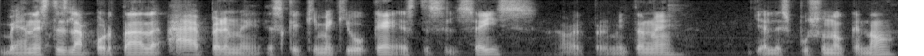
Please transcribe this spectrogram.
Vean, esta es la portada. Ah, espérenme, es que aquí me equivoqué. Este es el 6. A ver, permítanme. Ya les puse uno que no.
